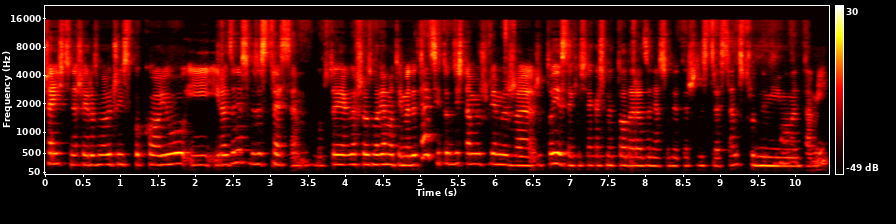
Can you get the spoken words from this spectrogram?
części naszej rozmowy, czyli spokoju i, i radzenia sobie ze stresem, bo tutaj jak zawsze rozmawiamy o tej medytacji, to gdzieś tam już wiemy, że, że to jest jakieś, jakaś metoda radzenia sobie też ze stresem, z trudnymi momentami,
